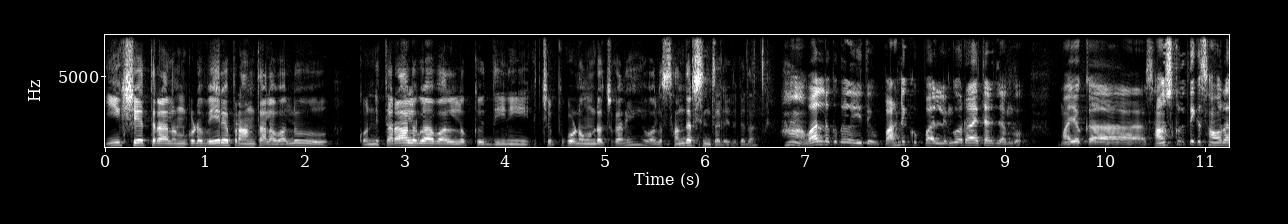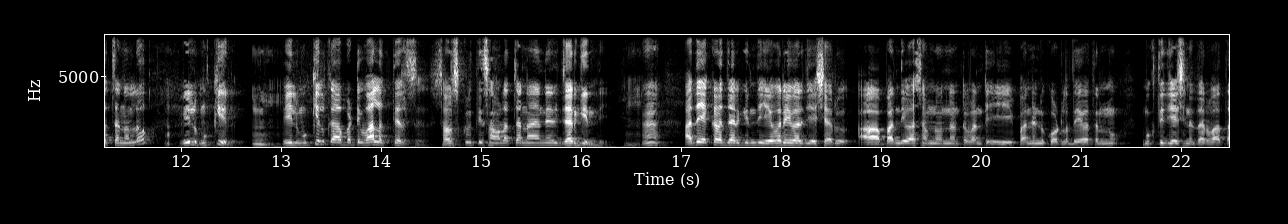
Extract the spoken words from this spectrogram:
ఈ క్షేత్రాలను కూడా వేరే ప్రాంతాల వాళ్ళు కొన్ని తరాలుగా వాళ్ళకు దీని చెప్పుకోవడం ఉండొచ్చు కానీ వాళ్ళు సందర్శించలేదు కదా? వాళ్ళకు ఇది పాండికుప్పాలింగో రాయతడ జంగో. మా యొక్క సాంస్కృతిక సంరచనలో వీళ్ళు ముఖ్యులు. వీళ్ళు ముఖ్యులు కాబట్టి వాళ్ళకి తెలుసు. సంస్కృతి సంరచన అనేది జరిగింది. అదే ఎక్కడ జరిగింది ఎవరెవరు చేశారు ఆ బందివాసంలో ఉన్నటువంటి పన్నెండు కోట్ల దేవతలను ముక్తి చేసిన తర్వాత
